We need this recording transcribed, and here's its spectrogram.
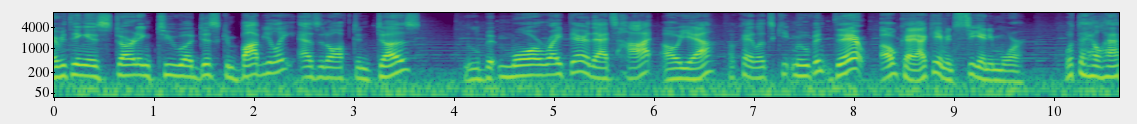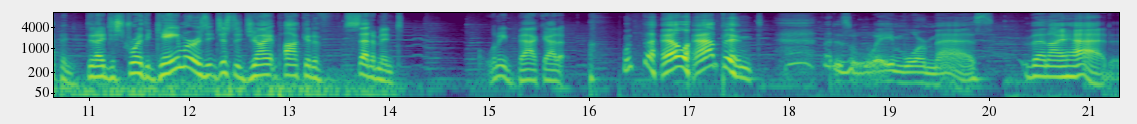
Everything is starting to uh, discombobulate, as it often does. A little bit more right there. That's hot. Oh, yeah? Okay, let's keep moving. There. Okay, I can't even see anymore. What the hell happened? Did I destroy the game, or is it just a giant pocket of sediment? Let me back at it. what the hell happened? That is way more mass than I had.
